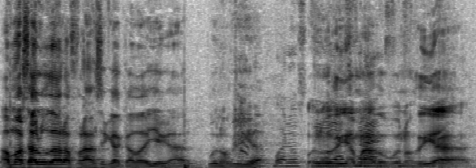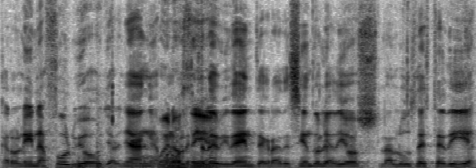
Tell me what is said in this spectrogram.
vamos a saludar a Francis que acaba de llegar. Buenos días. Buenos días, Buenos días amado. Buenos días, Carolina Fulvio, Yarñán, amables televidentes, agradeciéndole a Dios la luz de este día,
